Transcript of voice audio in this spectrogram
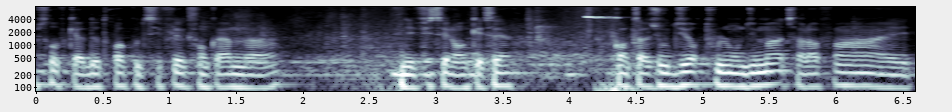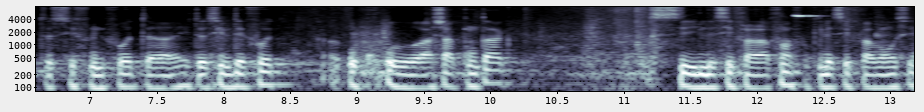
je trouve qu'il y a 2-3 coups de sifflet qui sont quand même euh, difficiles à encaisser. Quand tu joues dur tout le long du match, à la fin, il te siffle une faute, euh, il te siffle des fautes à chaque contact. S'il les siffle à la fin, il faut qu'il les siffle avant aussi.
